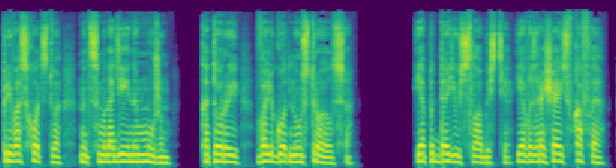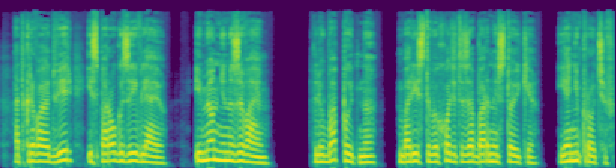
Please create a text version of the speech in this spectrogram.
превосходство над самонадеянным мужем, который вольготно устроился. Я поддаюсь слабости, я возвращаюсь в кафе, открываю дверь и с порога заявляю. Имен не называем. Любопытно. Бариста выходит из-за барной стойки. Я не против.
